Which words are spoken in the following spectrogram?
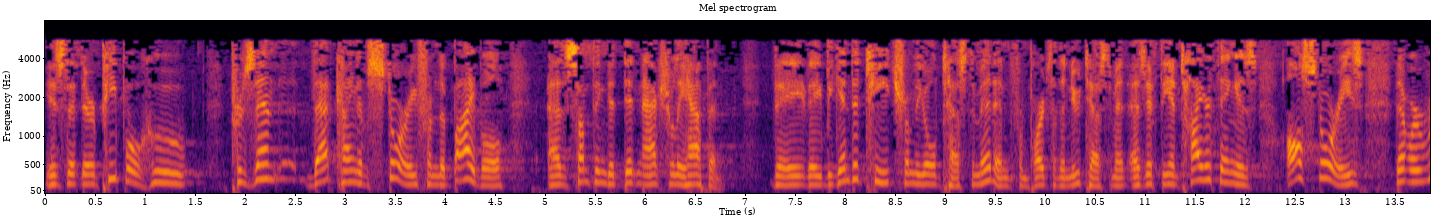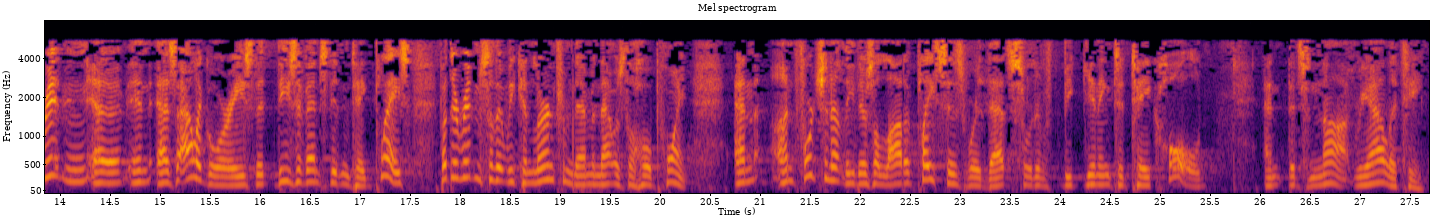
is that there are people who present that kind of story from the Bible as something that didn't actually happen. They, they begin to teach from the Old Testament and from parts of the New Testament as if the entire thing is all stories that were written uh, in, as allegories that these events didn't take place, but they're written so that we can learn from them, and that was the whole point. And unfortunately, there's a lot of places where that's sort of beginning to take hold, and that's not reality.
